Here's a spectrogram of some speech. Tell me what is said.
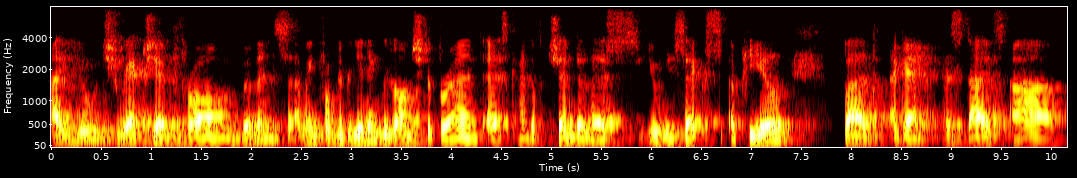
a huge reaction from women's. I mean, from the beginning, we launched the brand as kind of genderless unisex appeal. But again, the styles are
